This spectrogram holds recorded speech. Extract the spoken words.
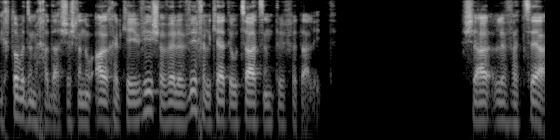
נכתוב את זה מחדש, יש לנו r חלקי v שווה ל-v חלקי התאוצה הצנטריפטלית. אפשר לבצע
